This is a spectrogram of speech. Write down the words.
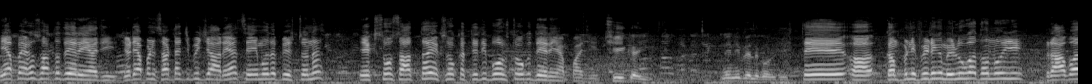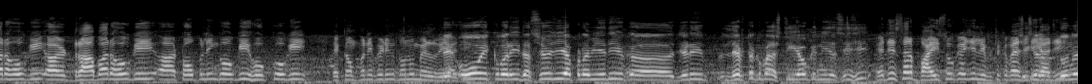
ਇਹ ਆਪਾਂ 107 ਦੇ ਰਹੇ ਹਾਂ ਜੀ। ਜਿਹੜੇ ਆਪਣੇ 60 ਐਚਪੀ ਚ ਆ ਰਿਹਾ ਸੇਮ ਉਹਦੇ ਪਿਸਟਨ 107 131 ਦੀ ਬੋਲ ਸਟੋਕ ਦੇ ਰਹੇ ਹਾਂ ਆਪਾਂ ਜੀ। ਠੀਕ ਹੈ ਜੀ। ਨਹੀਂ ਨਹੀਂ ਬਿਲਕੁਲ ਜੀ। ਤੇ ਕੰਪਨੀ ਫਿਟਿੰਗ ਮਿਲੂਗਾ ਤੁਹਾਨੂੰ ਜੀ? ਡਰਾਈਵਰ ਹੋਗੀ ਡਰਾਈਵਰ ਹੋਗੀ ਟੋਪਲਿੰਗ ਹੋਗੀ ਹੁੱਕ ਹੋਗੀ ਇਹ ਕੰਪਨੀ ਫਿਟਿੰਗ ਤੁਹਾਨੂੰ ਮਿਲ ਰਹੀ ਤੇ ਹੈ ਜੀ। ਉਹ ਇੱਕ ਵਾਰੀ ਦੱਸਿਓ ਜੀ ਆਪਣਾ ਵੀ ਇਹਦੀ ਜਿਹੜੀ ਲਿਫਟ ਕਪੈਸਿਟੀ ਹੈ ਉਹ ਕਿੰਨੀ ਦੱਸੀ ਸੀ? ਇਹਦੀ ਸਰ 2200 ਕੇਜੀ ਲਿਫਟ ਕਪੈਸਿਟੀ ਹੈ ਆ ਜੀ। ਦੋਨੇ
